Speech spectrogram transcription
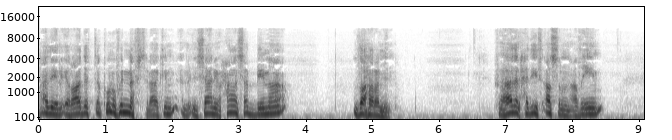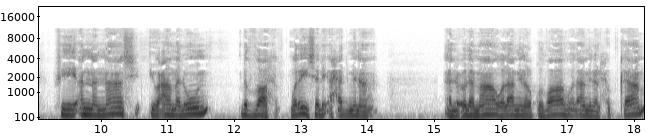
هذه الإرادة تكون في النفس لكن الإنسان يحاسب بما ظهر منه. فهذا الحديث أصل عظيم في أن الناس يعاملون بالظاهر وليس لأحد من العلماء ولا من القضاة ولا من الحكام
